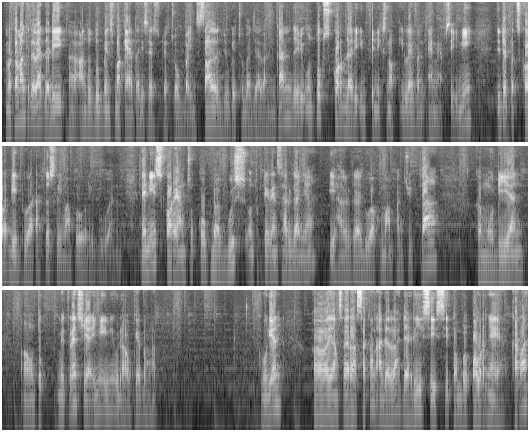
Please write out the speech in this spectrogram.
Yang pertama kita lihat dari uh, Antutu benchmark ya, tadi saya sudah coba install dan juga coba jalankan. Jadi untuk skor dari Infinix Note 11 NFC ini, dia dapat skor di 250 ribuan. Dan ini skor yang cukup bagus untuk di range harganya, di harga 2,4 juta. Kemudian uh, untuk mid range ya, ini ini udah oke okay banget. Kemudian uh, yang saya rasakan adalah dari sisi tombol powernya ya, karena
